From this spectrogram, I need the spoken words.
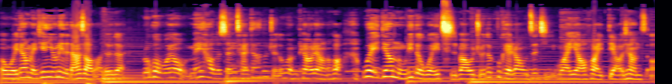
呃，我一定要每天用力的打扫嘛，对不对？如果我有美好的身材，大家都觉得我很漂亮的话，我也一定要努力的维持吧，我绝对不可以让我自己弯腰坏掉这样子哦，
